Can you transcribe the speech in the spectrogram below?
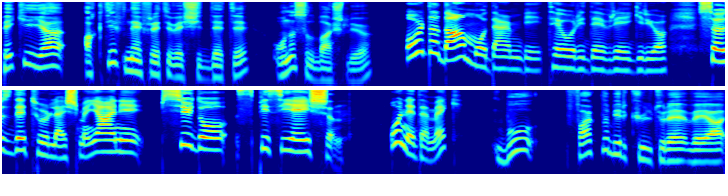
Peki ya aktif nefreti ve şiddeti? O nasıl başlıyor? Orada daha modern bir teori devreye giriyor. Sözde türleşme yani pseudo-speciation. O ne demek? Bu farklı bir kültüre veya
